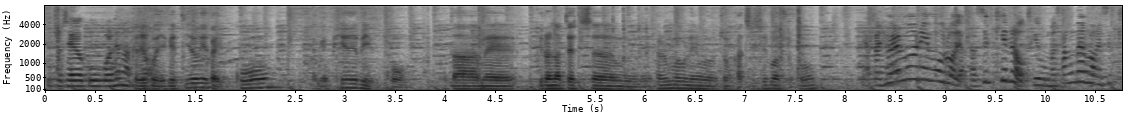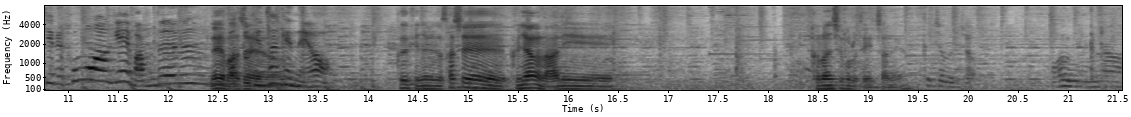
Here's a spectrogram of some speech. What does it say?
그쵸 제가 그걸 해놨죠. 그리고 이게 띄우기가 있고 여기 피흡이 있고 그 다음에 일어날 때쯤 혈무림을 좀 같이 씹어주고 약간 혈무림으로 약간 스킬을 어떻게 보면 상대방의 스킬을 소모하게 만드는 네, 것도 맞아요. 괜찮겠네요. 그 개념인데 사실 그냥 란이 그런 식으로 돼 있잖아요. 그쵸 그쵸. 그냥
